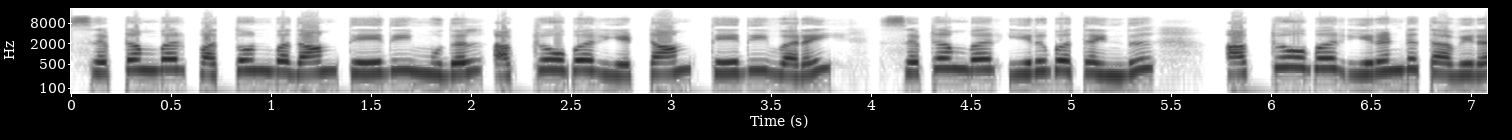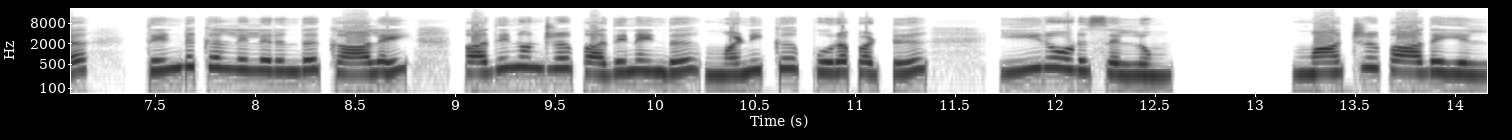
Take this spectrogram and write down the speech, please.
செப்டம்பர் பத்தொன்பதாம் தேதி முதல் அக்டோபர் எட்டாம் தேதி வரை செப்டம்பர் இருபத்தைந்து அக்டோபர் இரண்டு தவிர திண்டுக்கல்லிலிருந்து காலை பதினொன்று பதினைந்து மணிக்கு புறப்பட்டு ஈரோடு செல்லும். மாற்று பாதையில்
